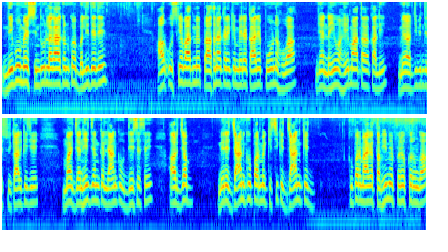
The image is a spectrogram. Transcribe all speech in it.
नींबू में सिंदूर लगा कर उनको बलि दे दें और उसके बाद में प्रार्थना करें कि मेरा कार्य पूर्ण हुआ या नहीं हुआ। हे माता काली, मेरा अर्जी बिंदी स्वीकार कीजिए। मैं जनहित जन कल्याण के उद्देश्य से और जब मेरे जान के ऊपर में किसी के जान के ऊपर में आएगा तभी मैं प्रयोग करूँगा।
